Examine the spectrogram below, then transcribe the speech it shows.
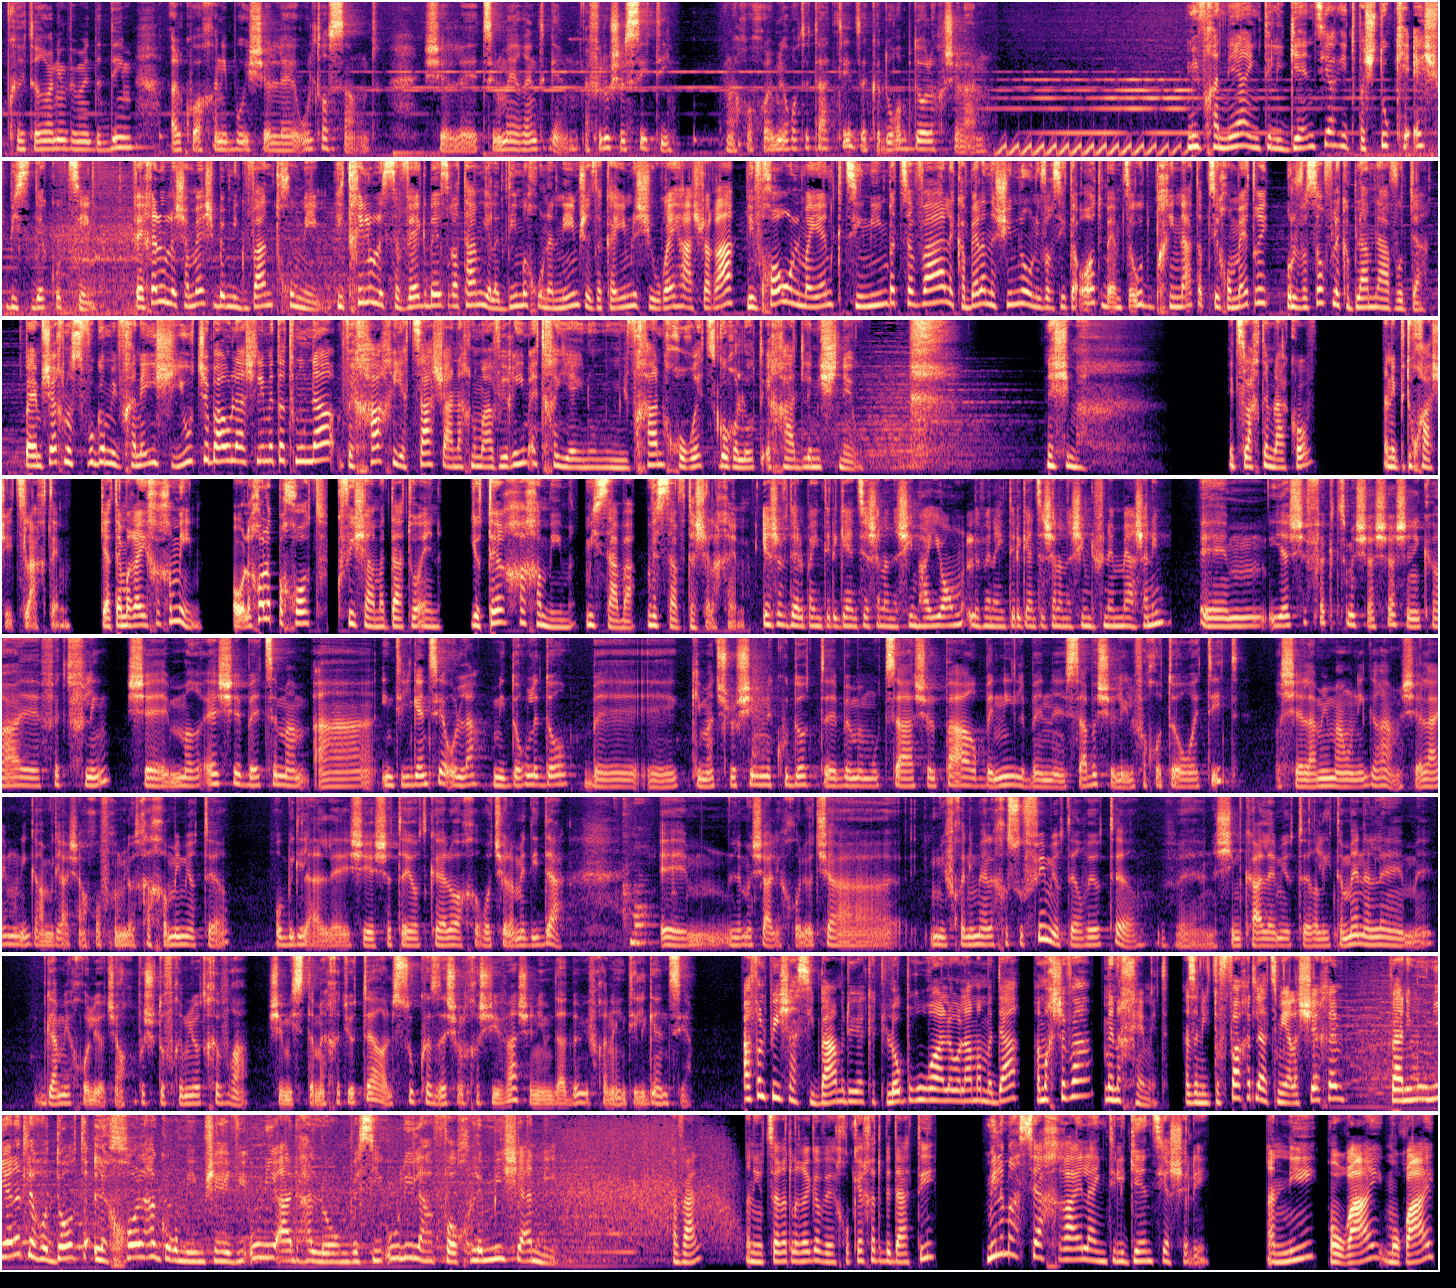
קריטריונים ומדדים על כוח הניבוי של אולטרסאונד, של צילומי רנטגן, אפילו של CT. אנחנו יכולים לראות את העתיד, זה כדור הבדולח שלנו. מבחני האינטליגנציה התפשטו כאש בשדה קוצים, והחלו לשמש במגוון תחומים. התחילו לסווג בעזרתם ילדים מחוננים שזכאים לשיעורי העשרה, לבחור ולמיין קצינים בצבא, לקבל אנשים לאוניברסיטאות באמצעות בחינת הפסיכומטרי, ולבסוף לקבלם לעבודה. בהמשך נוספו גם מבחני אישיות שבאו להשלים את התמונה, וכך יצא שאנחנו מעבירים את חיינו ממבחן חורץ גורלות אחד למשנהו. נשימה. הצלחתם לעקוב? אני בטוחה שהצלחתם, כי אתם הרי חכמים, או לכל הפחות, כפי שהמדע טוען, יותר חכמים מסבא וסבתא שלכם. יש הבדל באינטליגנציה של אנשים היום לבין האינטליגנציה של אנשים לפני 100 שנים? אמ, יש אפקט משעשע שנקרא אה, אפקט פלין, שמראה שבעצם האינטליגנציה עולה מדור לדור בכמעט 30 נקודות אה, בממוצע של פער ביני לבין אה, סבא שלי, לפחות תיאורטית. השאלה ממה הוא נגרם, השאלה אם הוא נגרם בגלל שאנחנו הופכים להיות חכמים יותר, או בגלל שיש הטיות כאלו או אחרות של המדידה. כמו? אמ, למשל, יכול להיות שהמבחנים האלה חשופים יותר ויותר, ואנשים קל להם יותר להתאמן עליהם. גם יכול להיות שאנחנו פשוט הופכים להיות חברה שמסתמכת יותר על סוג כזה של חשיבה שנמדד במבחני אינטליגנציה. אף על פי שהסיבה המדויקת לא ברורה לעולם המדע, המחשבה מנחמת. אז אני טופחת לעצמי על השכם, ואני מעוניינת להודות לכל הגורמים שהביאוני עד הלום וסייעו לי להפוך למי שאני. אבל אני עוצרת לרגע וחוככת בדעתי, מי למעשה אחראי לאינטליגנציה שלי? אני, הוריי, מוריי?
